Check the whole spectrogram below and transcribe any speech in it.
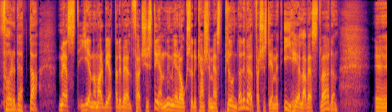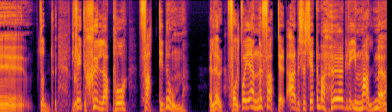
före detta mest genomarbetade välfärdssystem. Numera också det kanske mest plundrade välfärdssystemet i hela västvärlden. Eh, så vi kan ju inte skylla på fattigdom. Eller hur? Folk var ju ännu fattigare. Arbetslösheten var högre i Malmö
